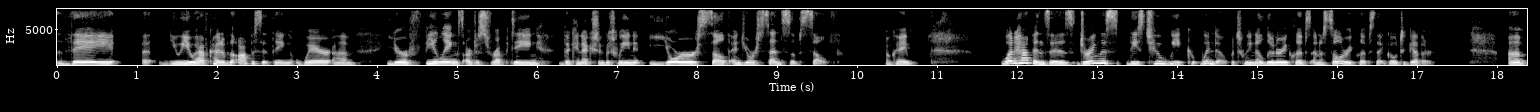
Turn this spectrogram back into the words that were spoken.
they uh, you you have kind of the opposite thing where um, your feelings are disrupting the connection between yourself and your sense of self. Okay. What happens is during this these two week window between a lunar eclipse and a solar eclipse that go together, um,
